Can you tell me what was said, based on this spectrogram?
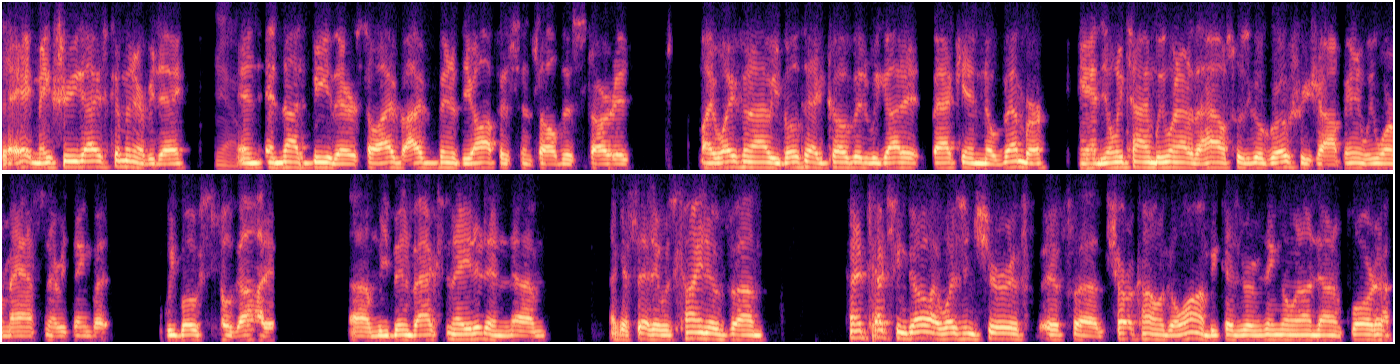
say, "Hey, make sure you guys come in every day," yeah. and and not be there. So I've I've been at the office since all this started my wife and I, we both had COVID. We got it back in November. And the only time we went out of the house was to go grocery shopping and we wore masks and everything, but we both still got it. Um, we've been vaccinated. And um, like I said, it was kind of, um, kind of touch and go. I wasn't sure if, if uh, SharkCon would go on because of everything going on down in Florida.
